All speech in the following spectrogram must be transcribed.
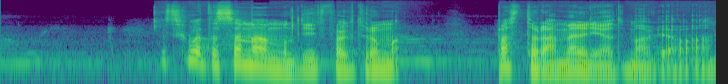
remain. To jest chyba ta sama modlitwa, którą pastor Amelia odmawiała.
